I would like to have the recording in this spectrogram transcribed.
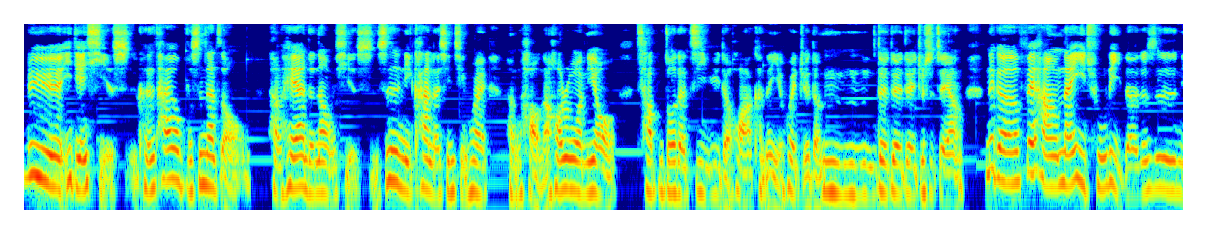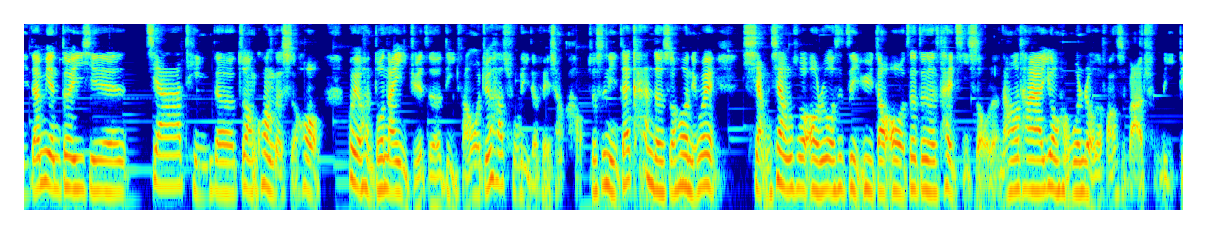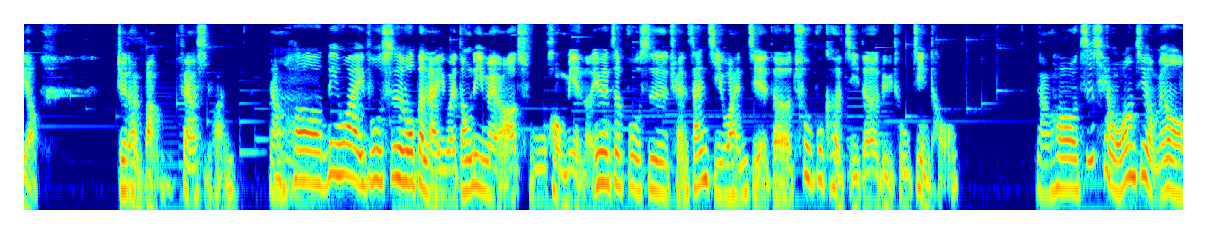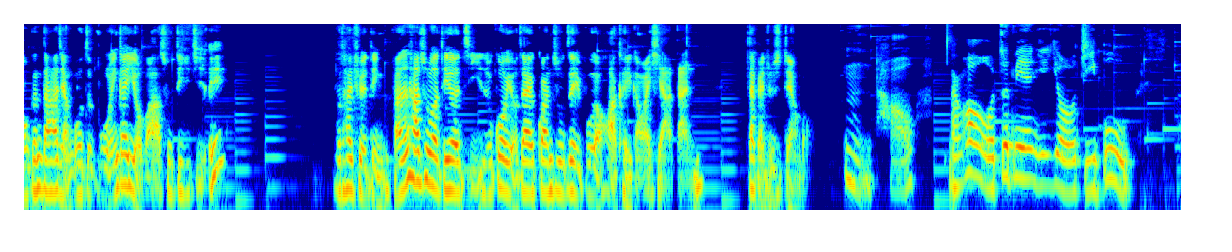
略一点写实，可是它又不是那种。很黑暗的那种写实，是你看了心情会很好。然后，如果你有差不多的际遇的话，可能也会觉得，嗯嗯嗯，对对对，就是这样。那个非常难以处理的，就是你在面对一些家庭的状况的时候，会有很多难以抉择的地方。我觉得他处理得非常好，就是你在看的时候，你会想象说，哦，如果是自己遇到，哦，这真的是太棘手了。然后他用很温柔的方式把它处理掉，觉得很棒，非常喜欢。然后另外一部是我本来以为东立没有要出后面了，因为这部是全三集完结的《触不可及的旅途尽头》。然后之前我忘记有没有跟大家讲过这部，应该有吧？出第一集，诶，不太确定。反正他出了第二集，如果有在关注这一部的话，可以赶快下单。大概就是这样吧。嗯，好。然后我这边也有几部，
